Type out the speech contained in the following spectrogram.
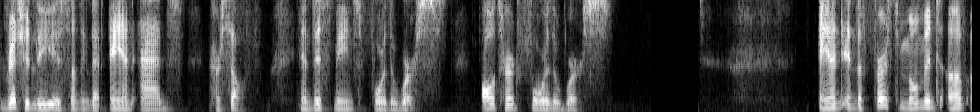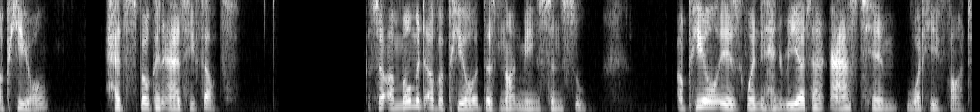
Wretchedly is something that Anne adds herself, and this means for the worse altered for the worse. And in the first moment of appeal, had spoken as he felt. So a moment of appeal does not mean sensu. Appeal is when Henrietta asked him what he thought.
